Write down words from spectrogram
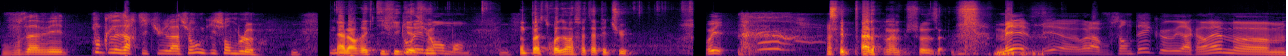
vous avez toutes les articulations qui sont bleues. Alors, Tous les rectification. membres. On passe 3 heures à se faire taper dessus. Oui. C'est pas la même chose. Mais, mais euh, voilà, vous sentez qu'il y a quand même. euh,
